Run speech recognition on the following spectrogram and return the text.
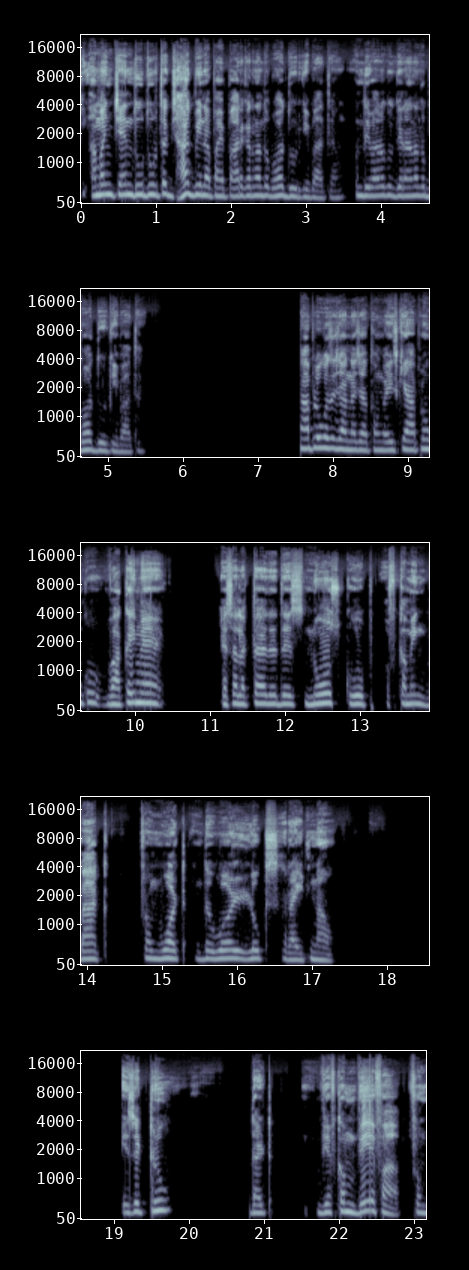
अमन चैन दूर दूर तक झाँक भी ना पाए। पार करना तो बहुत दूर की बात है। उन दीवारों को गिराना तो बहुत दूर की बात है। आप लोगों से जानना चाहता हूँ इसके आप लोगों को वाकई में ऐसा लगता है that is no scope of coming back from what the world looks right now is it true that we have come way far from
